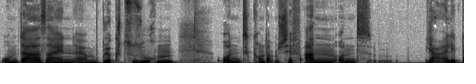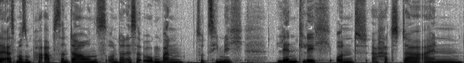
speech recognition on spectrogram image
um da sein ähm, Glück zu suchen und kommt auf dem Schiff an und ja, erlebt da erstmal so ein paar Ups und Downs und dann ist er irgendwann so ziemlich ländlich und hat da ein,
